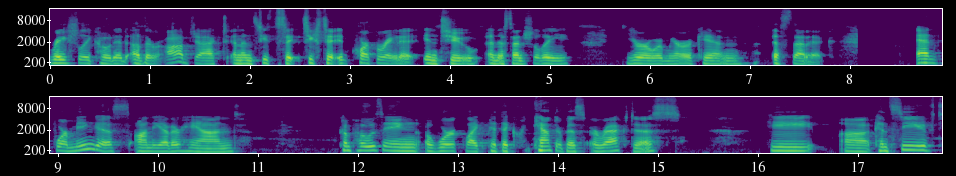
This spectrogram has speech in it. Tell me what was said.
racially coded other object and then seeks to, seeks to incorporate it into an essentially Euro-American aesthetic. And for Mingus, on the other hand, composing a work like Pithecanthropus erectus, he uh, conceived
